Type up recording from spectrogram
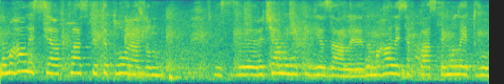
Намагалися вкласти тепло разом з речами, які в'язали, намагалися вкласти молитву.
